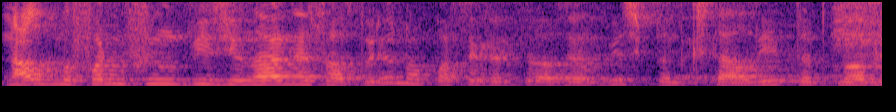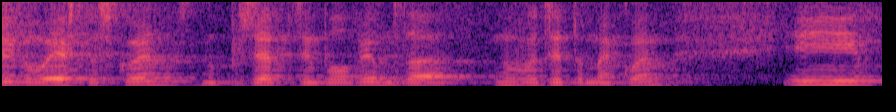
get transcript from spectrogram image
de alguma forma, fui um visionário nessa altura. Eu não posso agradecer ao Zé Luís, portanto, que está ali, portanto, que me obrigou a estas coisas. No projeto desenvolvemos há, não vou dizer também quando. E,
